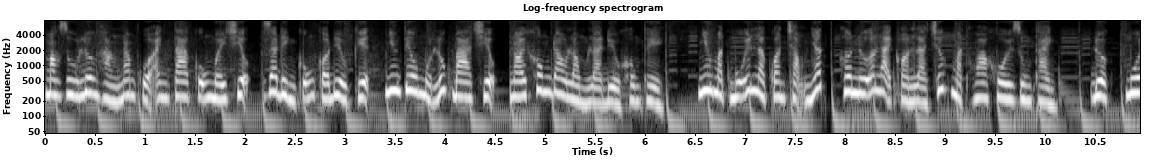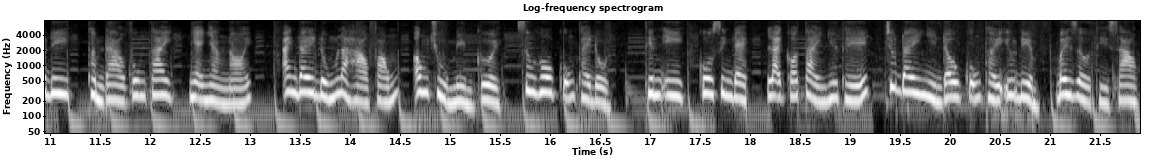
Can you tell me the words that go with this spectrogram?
mặc dù lương hàng năm của anh ta cũng mấy triệu, gia đình cũng có điều kiện, nhưng tiêu một lúc 3 triệu, nói không đau lòng là điều không thể. Nhưng mặt mũi là quan trọng nhất, hơn nữa lại còn là trước mặt Hoa Khôi Dung Thành. Được, mua đi, Thẩm Đào vung tay, nhẹ nhàng nói, anh đây đúng là hào phóng, ông chủ mỉm cười, xưng hô cũng thay đổi. Thiên Y, cô xinh đẹp, lại có tài như thế, trước đây nhìn đâu cũng thấy ưu điểm, bây giờ thì sao?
